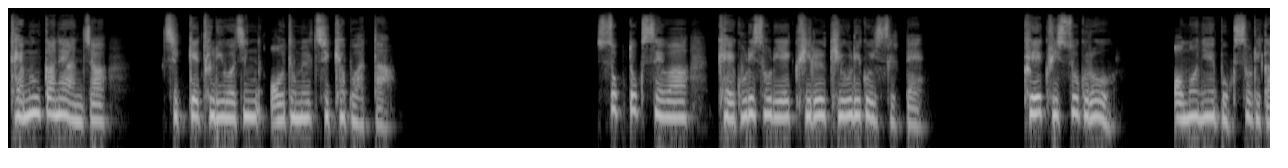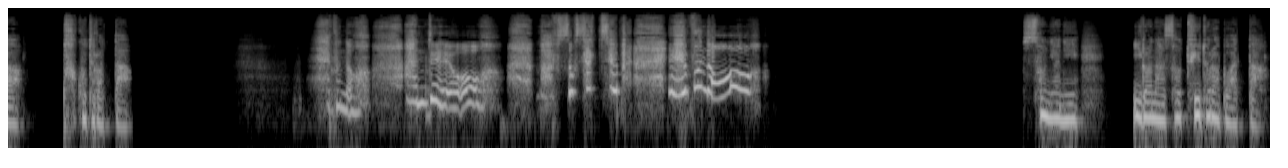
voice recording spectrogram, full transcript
대문간에 앉아 짙게 드리워진 어둠을 지켜보았다. 쏙독새와 개구리 소리에 귀를 기울이고 있을 때 그의 귀 속으로 어머니의 목소리가 파고들었다. 에브너, 안 돼요. 맙속사 제발, 에브너! 소년이 일어나서 뒤돌아보았다.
